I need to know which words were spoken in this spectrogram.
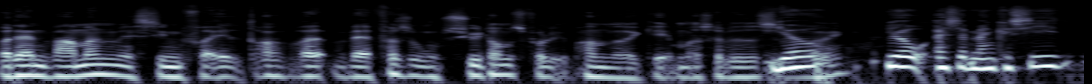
hvordan var man med sine forældre, hvad, hvad for sådan nogle sygdomsforløb har man været igennem osv. Jo, ikke? jo, altså man kan sige,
